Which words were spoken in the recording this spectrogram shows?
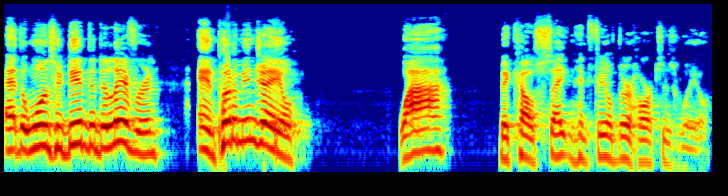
at the ones who did the delivering and put them in jail. Why? Because Satan had filled their hearts as well.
